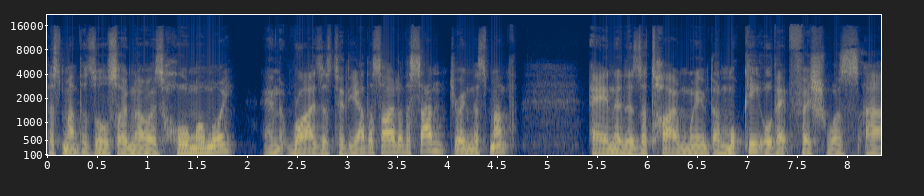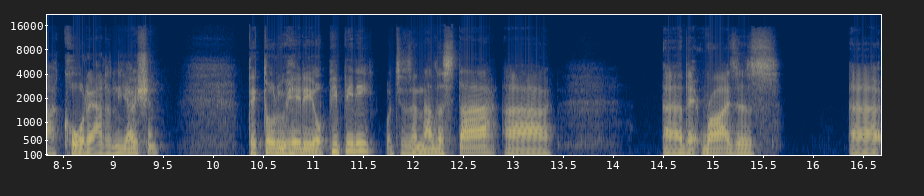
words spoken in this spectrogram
This month is also known as hongongoi, and it rises to the other side of the sun during this month and it is a time when the muki or that fish was uh, caught out in the ocean. Te Toruhere o Pipiri, which is another star uh, uh, that rises uh,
